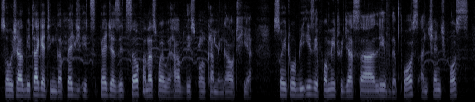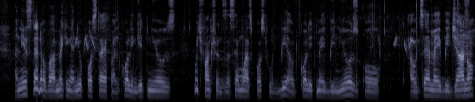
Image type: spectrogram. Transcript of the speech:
So we shall be targeting the page its pages itself and that's why we have this all coming out here. So it will be easy for me to just uh, leave the post and change posts. And instead of uh, making a new post type and calling it news which functions the same way as post would be I would call it maybe news or I would say maybe journal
